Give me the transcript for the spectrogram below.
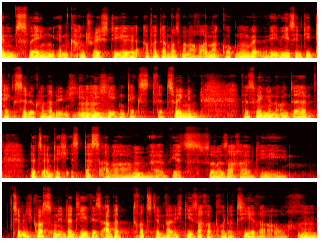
im Swing, im Country-Stil, aber da muss man auch immer gucken, wie, wie sind die Texte. Du kannst natürlich mm. nicht jeden Text verzwingen, verzwingen und äh, letztendlich ist das aber mm. äh, jetzt so eine Sache, die ziemlich kostenintensiv ist, aber trotzdem, weil ich die Sache produziere auch. Mm.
